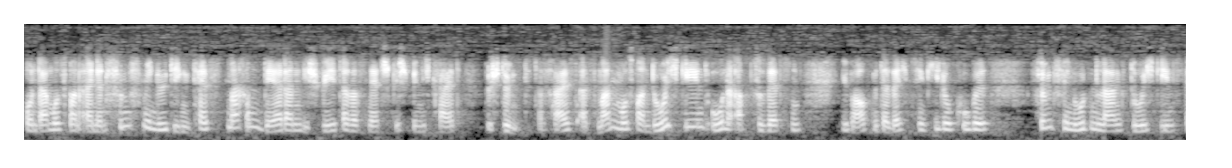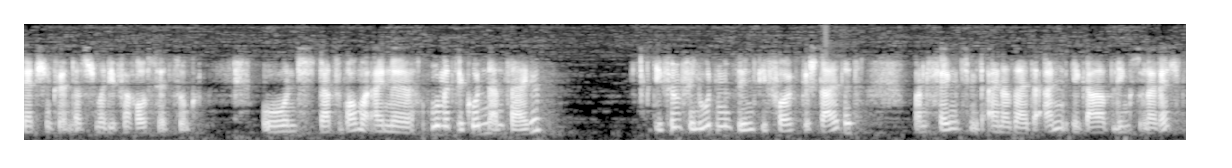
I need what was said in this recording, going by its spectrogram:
und da muss man einen fünfminütigen Test machen, der dann die spätere Snatch-Geschwindigkeit bestimmt. Das heißt, als Mann muss man durchgehend, ohne abzusetzen, überhaupt mit der 16 Kilo Kugel fünf Minuten lang durchgehend snatchen können. Das ist schon mal die Voraussetzung. Und dazu braucht man eine Uhr mit Sekundenanzeige. Die fünf Minuten sind wie folgt gestaltet. Man fängt mit einer Seite an, egal ob links oder rechts.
